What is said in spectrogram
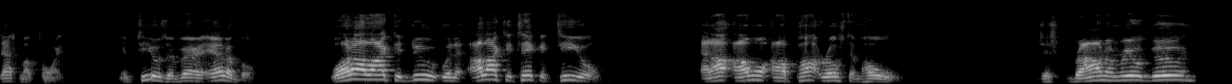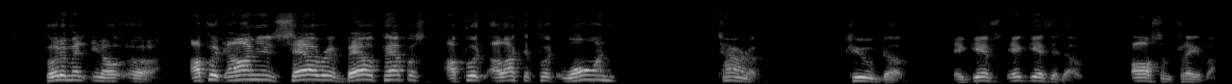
That's my point. And teals are very edible. What I like to do when I like to take a teal and I, I want I'll pot roast them whole. Just brown them real good. Put them in, you know, uh, I put onions, celery, bell peppers. I put I like to put one turnip cubed up. It gives it gives it a awesome flavor.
